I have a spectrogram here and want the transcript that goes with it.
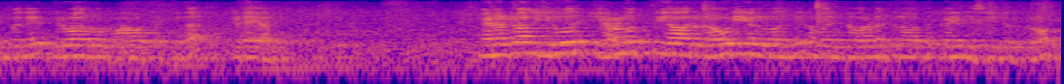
என்பதே திருவாரூர் மாவட்டத்தில் கிடையாது. ஏனென்றால் இருபது இரநூத்தி ஆறு ரவுடிகள் வந்து நம்ம இந்த வருடத்தில் வந்து கைது செய்திருக்கிறோம்.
